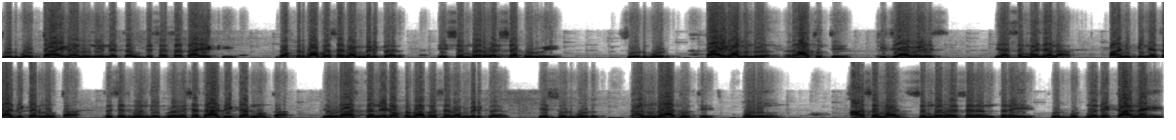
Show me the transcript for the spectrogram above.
सूट बूट टाय घालून येण्याचा उद्देश असाच आहे की डॉक्टर बाबासाहेब आंबेडकर हे शंभर वर्षापूर्वी सूट बूट टाय घालून राहत होते की ज्या वेळेस या समाजाला पाणी पिण्याचा अधिकार नव्हता तसेच मंदिर प्रवेशाचा अधिकार नव्हता. एवढं असताना डॉक्टर बाबासाहेब आंबेडकर हे सूटबूट घालून राहत होते. म्हणून हा समाज शंभर वर्षानंतरही सूटबूटमध्ये का नाही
